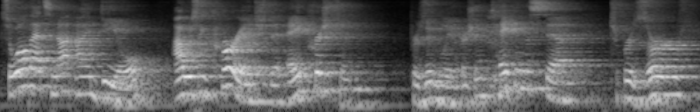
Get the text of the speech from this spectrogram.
So while that's not ideal, I was encouraged that a Christian presumably a Christian, taking the step to preserve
